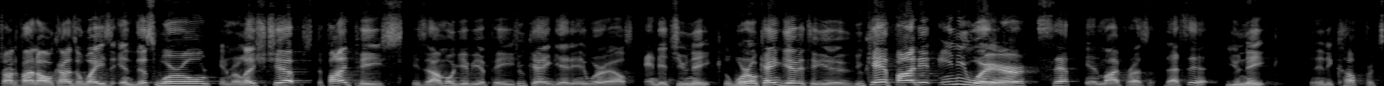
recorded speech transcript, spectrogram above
try to find all kinds of ways in this world, in relationships, to find peace. He said, I'm going to give you a peace you can't get anywhere else, and it's unique. The world can't give it to you. You can't find it anywhere except in my presence. That's it. Unique. And then he comforts.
